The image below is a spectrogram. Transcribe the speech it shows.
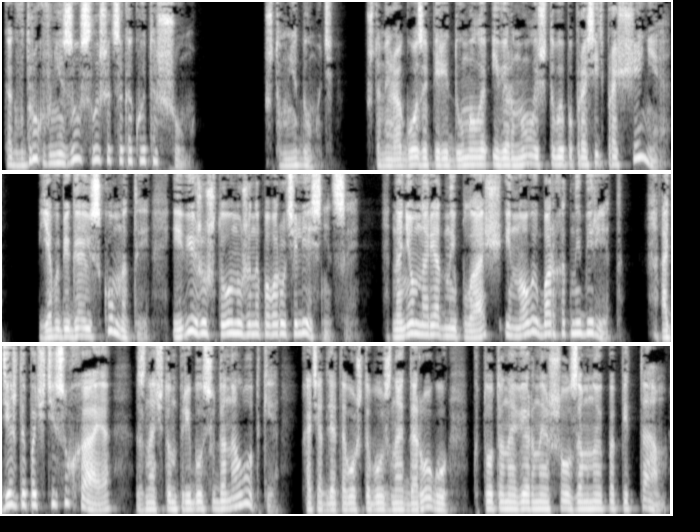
как вдруг внизу слышится какой-то шум. Что мне думать? Что Мирогоза передумала и вернулась, чтобы попросить прощения? Я выбегаю из комнаты и вижу, что он уже на повороте лестницы. На нем нарядный плащ и новый бархатный берет. Одежда почти сухая, значит, он прибыл сюда на лодке, хотя для того, чтобы узнать дорогу, кто-то, наверное, шел за мной по пятам.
